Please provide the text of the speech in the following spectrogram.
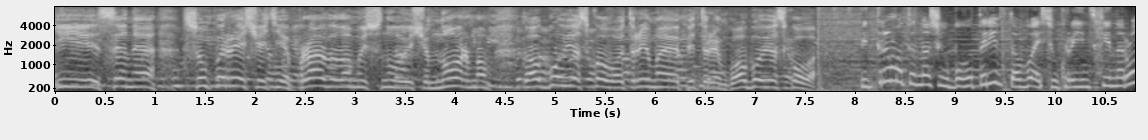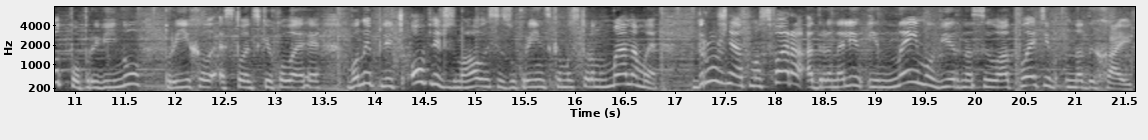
і це не суперечить правилам існуючим нормам, то обов'язково отримає підтримку. Обов'язково. Підтримати наших богатирів та весь український народ, попри війну, приїхали естонські колеги. Вони пліч опліч змагалися з українськими стронгменами. Дружня атмосфера, адреналін і неймовірна сила атлетів надихають.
